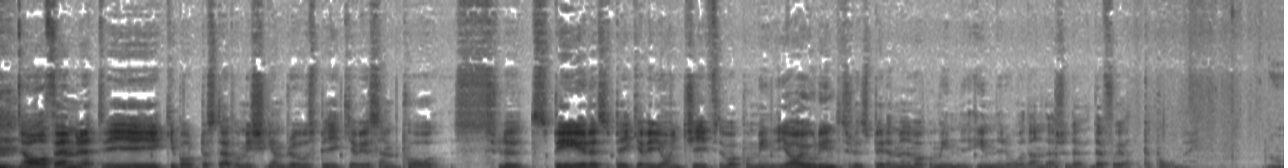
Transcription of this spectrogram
Ja, fem rätt. Vi gick bort oss där på Michigan Brew spikade vi och sen på slutspelet så spikade vi Joint Chief. Det var på min... Jag gjorde inte slutspelet men det var på min inrådan där så det, det får jag ta på mig. Ja.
